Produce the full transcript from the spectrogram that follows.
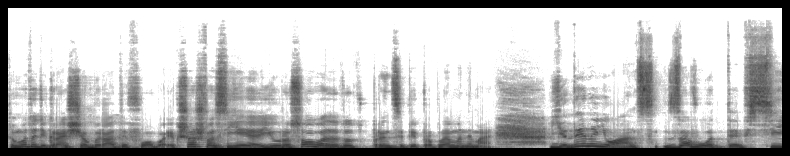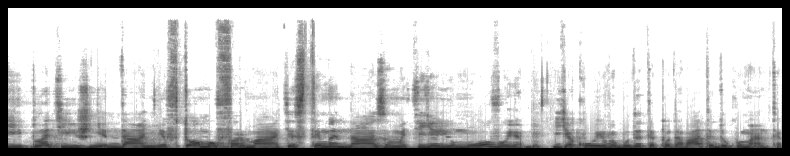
Тому тоді краще обирати ФОБа. Якщо ж у вас є юрособа, то тут в принципі проблеми немає. Єдиний нюанс: заводьте всі платіжні дані в тому форматі з тими назвами, тією мовою, якою ви будете подавати документи.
